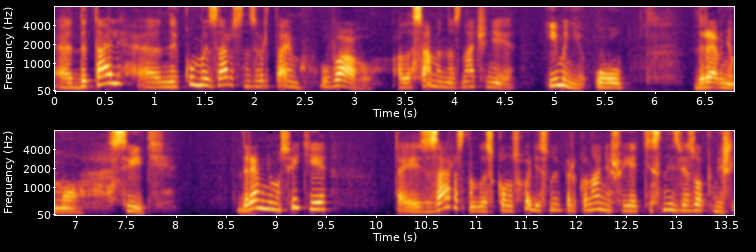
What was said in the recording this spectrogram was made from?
е, деталь, на яку ми зараз не звертаємо увагу, але саме на значення імені у древньому світі. В древньому світі, та й зараз на Близькому Сході існує переконання, що є тісний зв'язок між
